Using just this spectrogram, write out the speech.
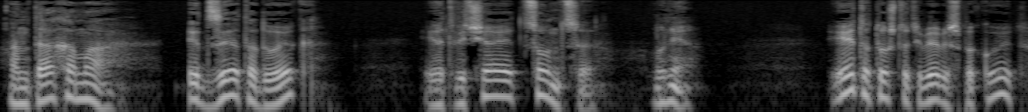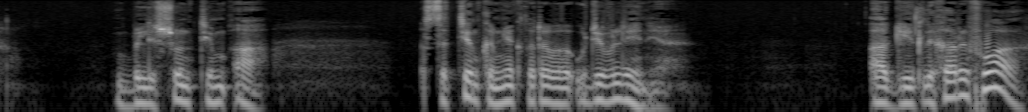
Антахама, Эдзе Тадуэк, и отвечает солнце, луне. И это то, что тебя беспокоит? Блишун Тим А, с оттенком некоторого удивления – а Гитлиха Рифуа.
